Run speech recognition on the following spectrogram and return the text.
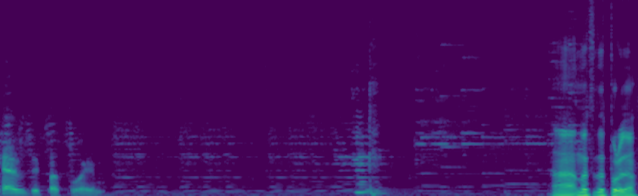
Каждый по-своему. А, ну это, это правда.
